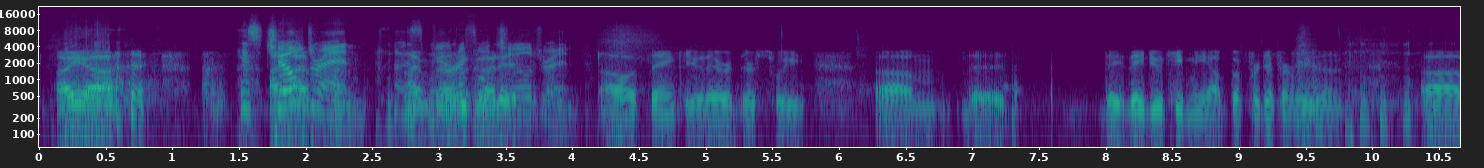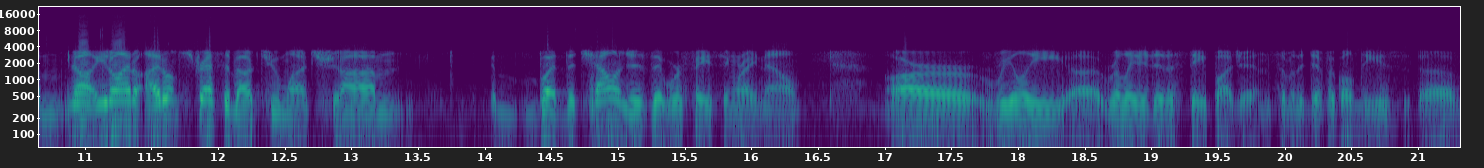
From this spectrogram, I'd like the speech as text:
I, uh, His I- children. I'm, His I'm very good at- children. Oh, thank you. They're they're sweet. Um, the- they they do keep me up, but for different reasons. um, no, you know I don't, I don't stress about too much. Um, but the challenges that we're facing right now are really uh, related to the state budget and some of the difficulties of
